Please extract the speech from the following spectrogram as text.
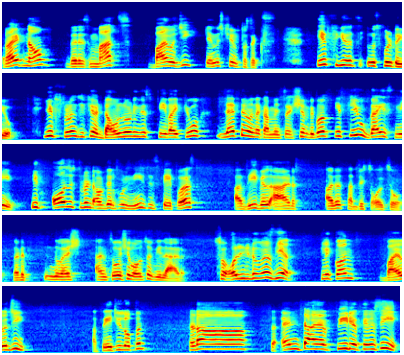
Right now there is maths biology chemistry and physics. If it's useful to you. If students, if you are downloading this PYQ, let me know in the comment section because if you guys need, if all the students out there who need these papers, uh, we will add other subjects also. That is English and social also we'll add. So all you do is here, click on biology. A page will open. Ta-da! The entire PDF, can you see?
